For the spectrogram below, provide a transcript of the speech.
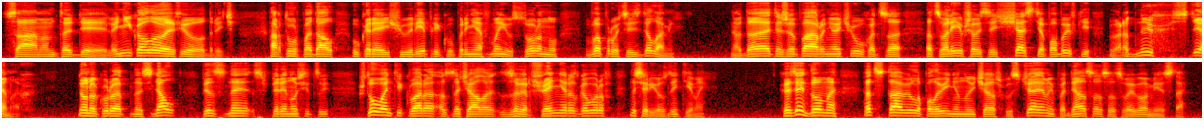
В самом-то деле, Николай Федорович, Артур подал укоряющую реплику, приняв мою сторону в вопросе с делами. Но дайте же парню очухаться от свалившегося счастья побывки в родных стенах. Он аккуратно снял пенсне с переносицы, что у антиквара означало завершение разговоров на серьезные темы. Хозяин дома отставил ополовиненную чашку с чаем и поднялся со своего места. —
